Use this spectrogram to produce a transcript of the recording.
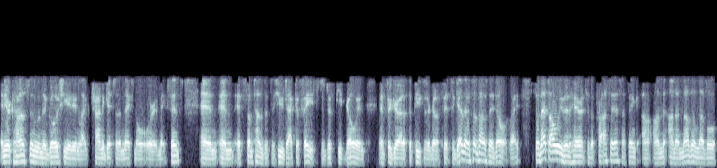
And you're constantly negotiating, like trying to get to the next moment where it makes sense. And and it's sometimes it's a huge act of faith to just keep going and figure out if the pieces are going to fit together. And sometimes they don't, right? So that's always inherent to the process. I think uh, on on another level,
